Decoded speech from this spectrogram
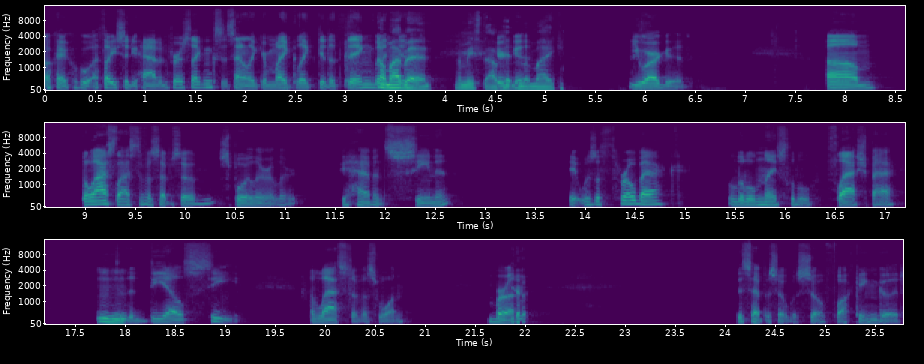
Okay, cool, cool. I thought you said you haven't for a second because it sounded like your mic like did a thing. But Oh it my didn't. bad. Let me stop You're hitting good. the mic. You are good. Um, the last Last of Us episode. Spoiler alert: if you haven't seen it, it was a throwback, a little nice little flashback to Mhm. the DLC of Last of Us One. Bruh, Yep. this episode was so fucking good.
